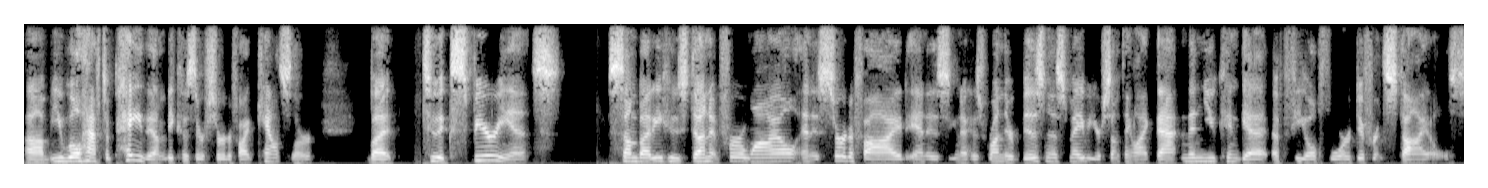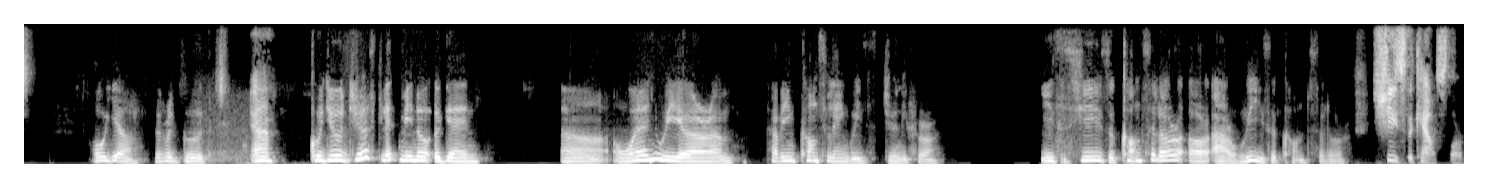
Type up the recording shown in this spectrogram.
Um, you will have to pay them because they're certified counselor, but to experience somebody who's done it for a while and is certified and is you know has run their business maybe or something like that and then you can get a feel for different styles Oh yeah, very good. Yeah. And could you just let me know again uh, when we are um, having counseling with Jennifer? Is she the counselor or are we the counselor? she's the counselor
